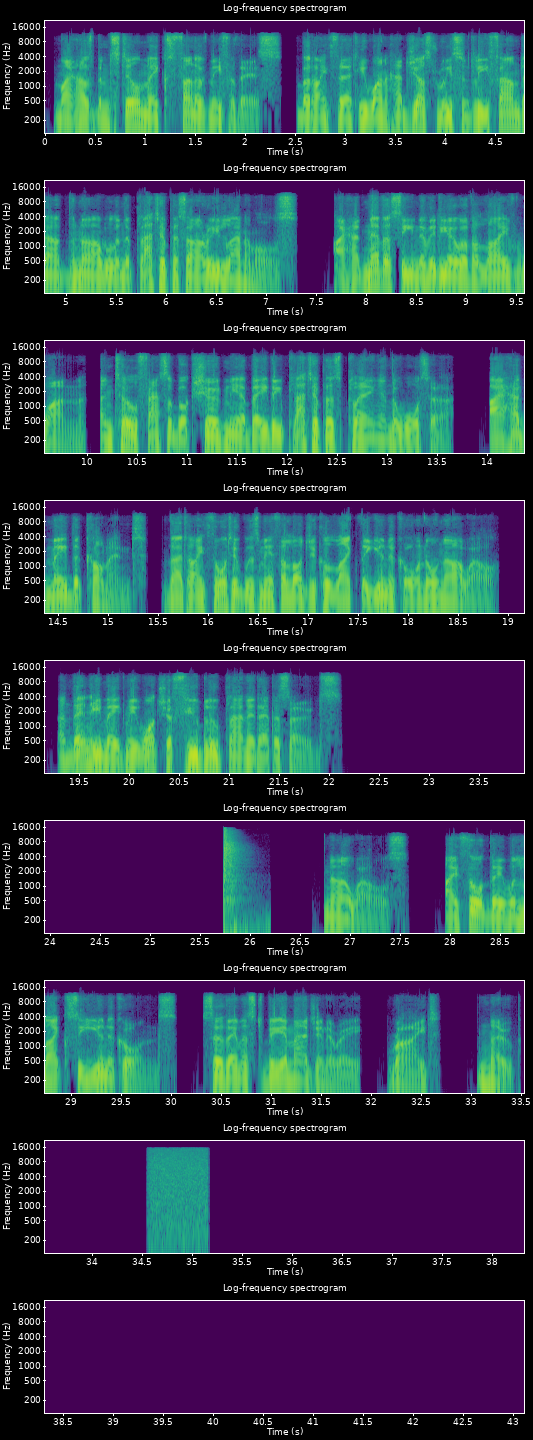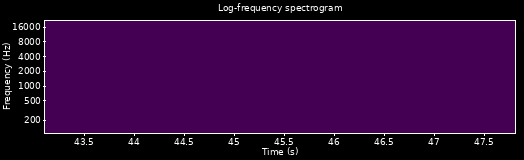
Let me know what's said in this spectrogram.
My husband still makes fun of me for this, but I 31 had just recently found out the narwhal and the platypus are real animals. I had never seen a video of a live one until Facebook showed me a baby platypus playing in the water. I had made the comment that I thought it was mythological like the unicorn or narwhal. And then he made me watch a few Blue Planet episodes. Narwhals. I thought they were like sea unicorns. So they must be imaginary, right? Nope.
